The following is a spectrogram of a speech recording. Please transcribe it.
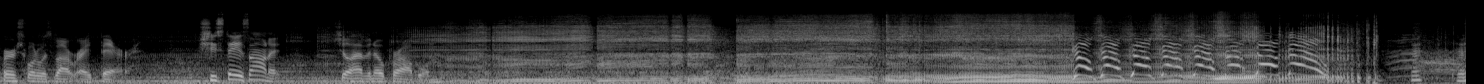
First one was about right there. If she stays on it, she'll have no problem. Go, go, go, go, go, go, go, go! All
